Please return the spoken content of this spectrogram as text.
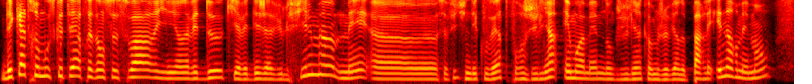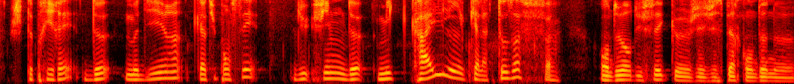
Des quatre mousquetaires présents ce soir, il y en avait deux qui avaient déjà vu le film, mais euh, ce fut une découverte pour Julien et moi-même. Donc Julien, comme je viens de parler énormément, je te prierai de me dire qu'as-tu pensé du film de Mikhail Kalatozov? En dehors du fait que j'espère qu'on donne euh,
